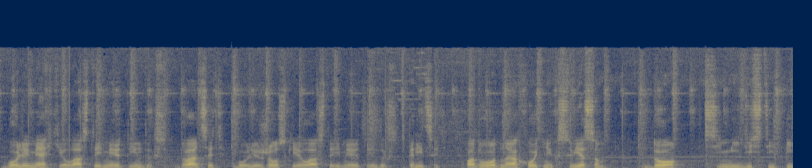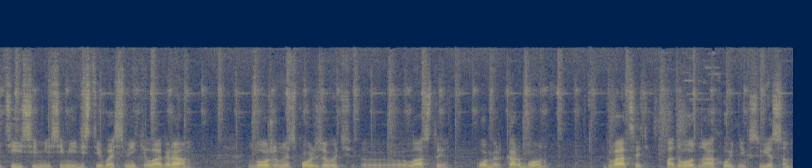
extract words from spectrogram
Более мягкие ласты имеют индекс 20, более жесткие ласты имеют индекс 30. Подводный охотник с весом до 75-78 килограмм должен использовать э, ласты Омер Carbon 20. Подводный охотник с весом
